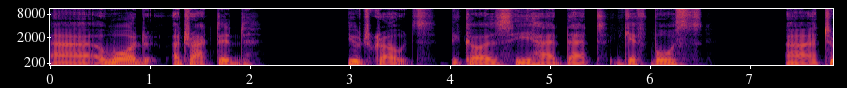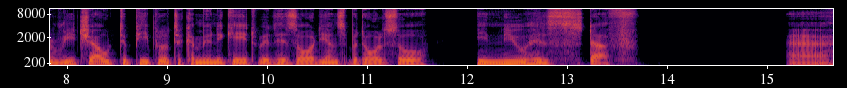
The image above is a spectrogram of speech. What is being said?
uh, Ward attracted huge crowds because he had that gift both uh, to reach out to people, to communicate with his audience, but also he knew his stuff. Uh,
